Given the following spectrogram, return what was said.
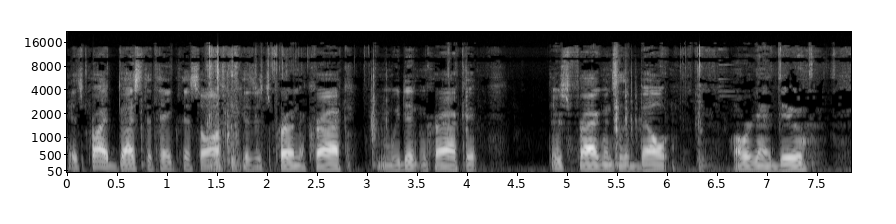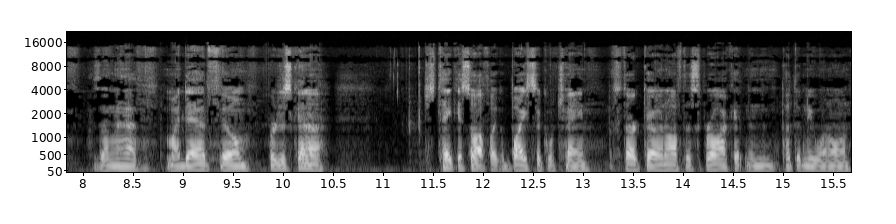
It's probably best to take this off because it's prone to crack. We didn't crack it. There's fragments of the belt. All we're gonna do is I'm gonna have my dad film. We're just gonna just take this off like a bicycle chain. Start going off the sprocket and put the new one on.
